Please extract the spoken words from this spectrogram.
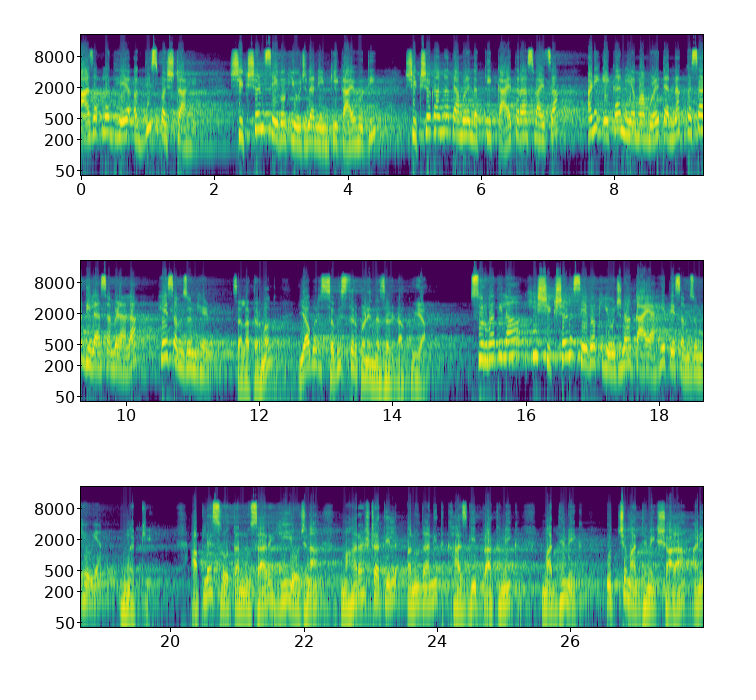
आज आपलं ध्येय अगदी स्पष्ट आहे. शिक्षण सेवक योजना नेमकी काय होती? शिक्षकांना त्यामुळे नक्की काय त्रास व्हायचा आणि एका नियमामुळे त्यांना कसा दिलासा मिळाला हे समजून घेणं. चला तर मग यावर सविस्तरपणे नजर टाकूया. सुरुवातीला ही शिक्षण सेवक योजना काय आहे ते समजून घेऊया. नक्की. आपल्या स्रोतांनुसार ही योजना महाराष्ट्रातील अनुदानित खाजगी प्राथमिक माध्यमिक उच्च माध्यमिक शाळा आणि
